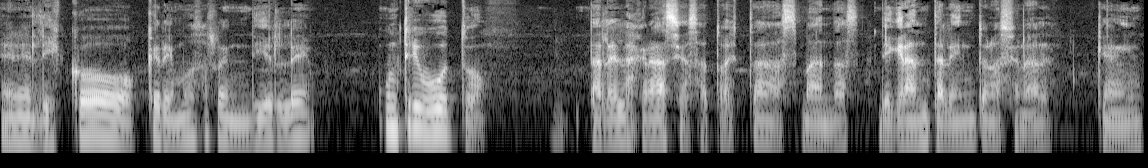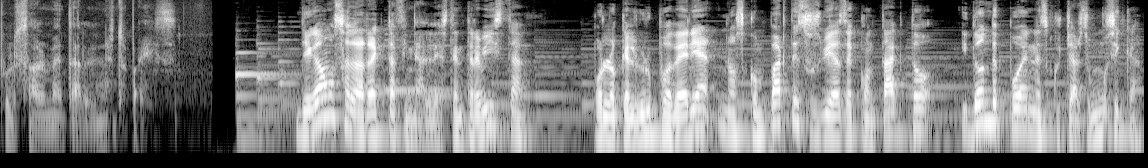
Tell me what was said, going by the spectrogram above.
En el disco queremos rendirle un tributo, darle las gracias a todas estas bandas de gran talento nacional que han impulsado el metal en nuestro país. Llegamos a la recta final de esta entrevista, por lo que el grupo Deria nos comparte sus vías de contacto y dónde pueden escuchar su música,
